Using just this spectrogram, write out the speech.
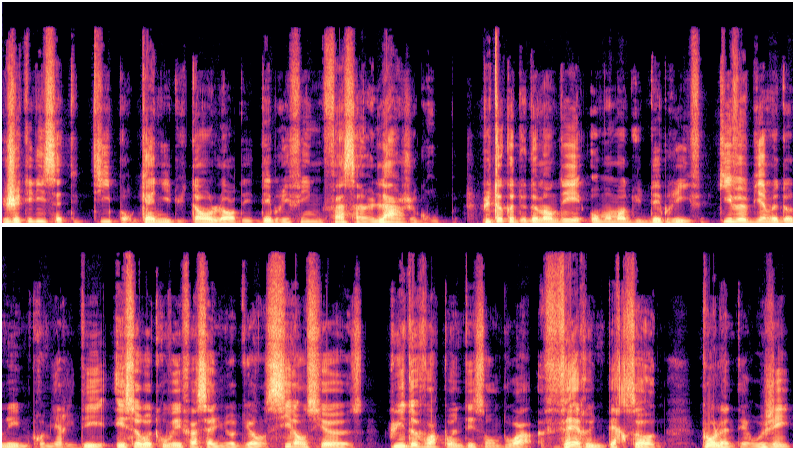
J'utilise cet outil pour gagner du temps lors des débriefings face à un large groupe. Plutôt que de demander au moment du débrief qui veut bien me donner une première idée et se retrouver face à une audience silencieuse, puis devoir pointer son doigt vers une personne pour l'interroger,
